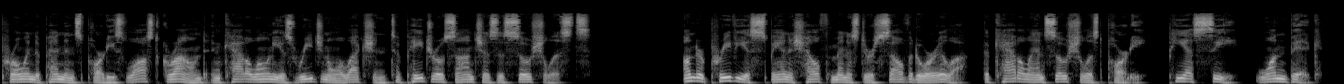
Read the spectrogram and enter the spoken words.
Pro-independence parties lost ground in Catalonia's regional election to Pedro Sanchez's socialists. Under previous Spanish Health Minister Salvador Illa, the Catalan Socialist Party, PSC, won big.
